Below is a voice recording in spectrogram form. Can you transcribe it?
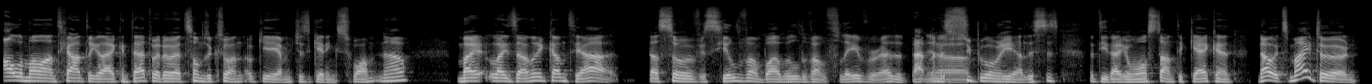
allemaal aan het gaan tegelijkertijd, waardoor het soms ook zo aan, oké, I'm just getting swamped now. Maar langs de andere kant, ja, dat is zo'n verschil van wat wilde van flavor. Hè. Dat Batman Ja. is super onrealistisch, dat die daar gewoon staan te kijken en, now it's my turn.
